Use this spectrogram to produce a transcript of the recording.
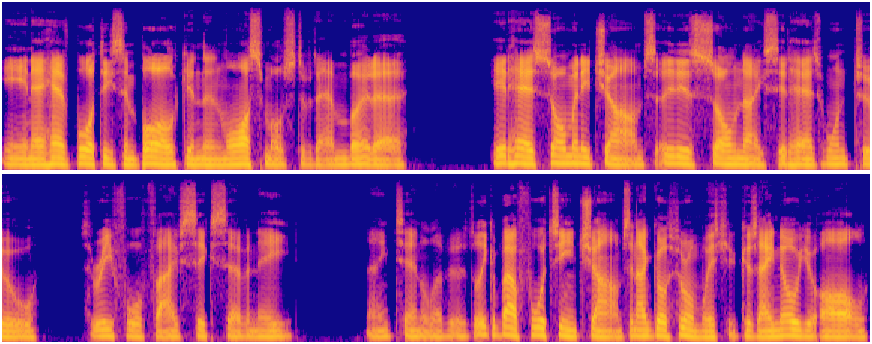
And I have bought these in bulk and then lost most of them, but uh, it has so many charms. It is so nice. It has one, two, three, four, five, six, seven, eight, nine, ten, eleven. It's like about 14 charms. And I go through them with you because I know you're all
